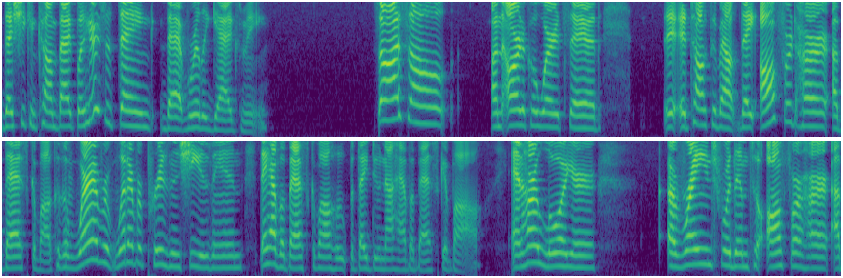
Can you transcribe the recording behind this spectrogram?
that she can come back. But here's the thing that really gags me. So I saw an article where it said it, it talked about they offered her a basketball because of wherever whatever prison she is in, they have a basketball hoop, but they do not have a basketball. And her lawyer arranged for them to offer her a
